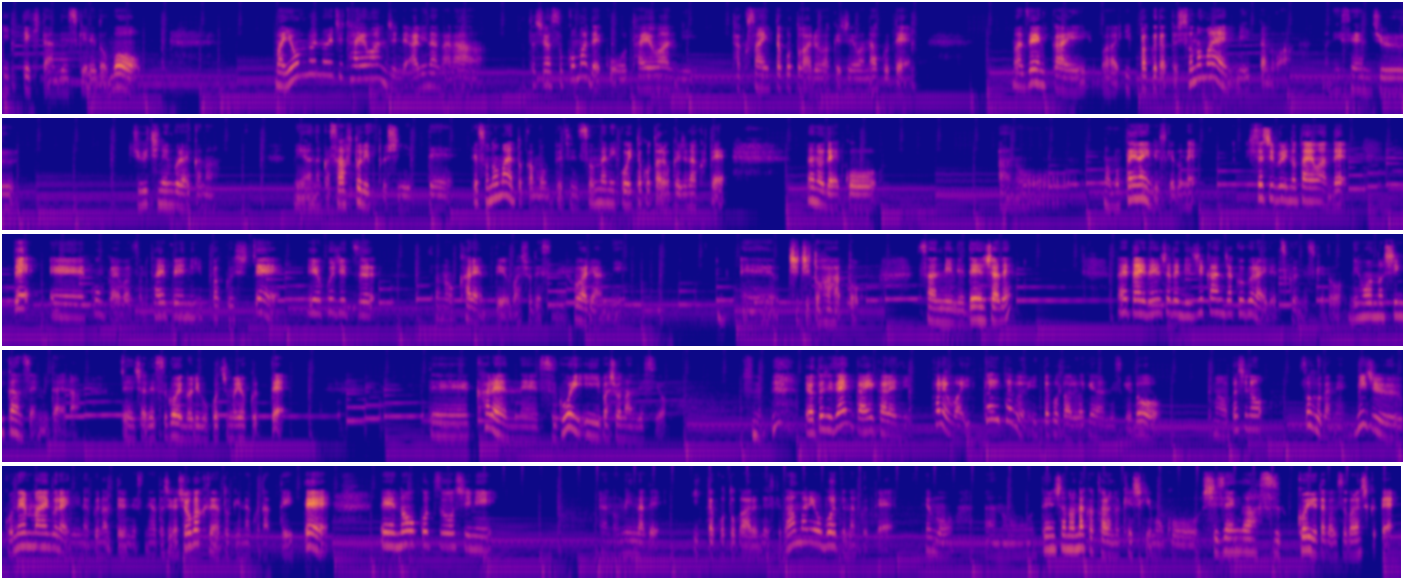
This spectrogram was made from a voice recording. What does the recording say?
行ってきたんですけれども、まあ、4分の1台湾人でありながら、私はそこまでこう台湾にたくさん行ったことあるわけではなくて、まあ、前回は1泊だったし、その前に行ったのは、2011年ぐらいかな。いや、なんかサーフトリップしに行って、で、その前とかも別にそんなにこう行ったことあるわけじゃなくて、なので、こう、あの、まあ、もったいないんですけどね、久しぶりの台湾で、で、えー、今回はその台北に一泊して、で翌日、そのカレンっていう場所ですね、フワリャンに、えー、父と母と3人で電車で、だいたい電車で2時間弱ぐらいで着くんですけど、日本の新幹線みたいな電車ですごい乗り心地も良くって、で、カレンね、すごいいい場所なんですよ。私前回彼に、彼は一回多分行ったことあるだけなんですけど、まあ私の祖父がね、25年前ぐらいに亡くなってるんですね。私が小学生の時に亡くなっていて、で、納骨をしに、あの、みんなで行ったことがあるんですけど、あんまり覚えてなくて、でも、あの、電車の中からの景色もこう、自然がすっごい豊かで素晴らしくて、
